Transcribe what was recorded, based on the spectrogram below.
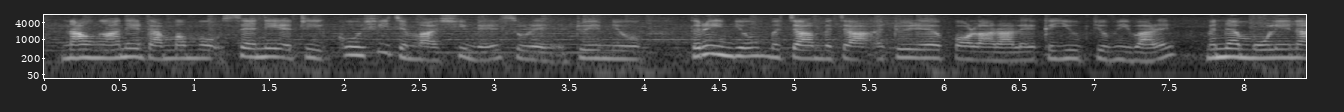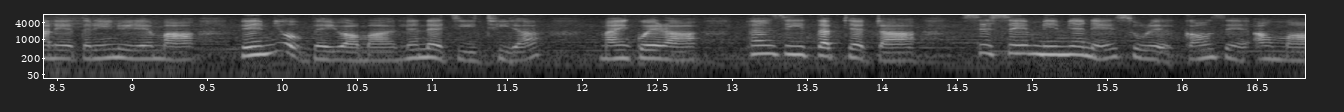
။နောက်9နှစ်ဒါမှမဟုတ်10နှစ်အထိကိုရှိချင်မှရှိမယ်ဆိုတဲ့အတွေးမျိုးသတိမျိုးမကြမကြအတွေ့အပေါ်လာတာလဲဂယုပြုမိပါတယ်။မနက်မိုးလင်းတာနဲ့သတင်းတွေထဲမှာဘယ်မြို့ဘယ်ရွာမှာလက်နက်ကြီးထိတာ မိုင်းကွဲတာဖမ်းဆီးတပ်ဖြတ်တာစစ်ဆေးမင်းမြတ်နေဆိုတဲ့ခေါင်းစဉ်အောက်မှာ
